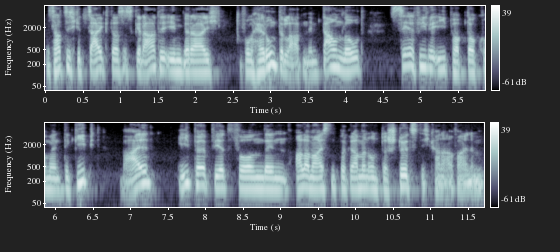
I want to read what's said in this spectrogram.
Es hat sich gezeigt, dass es gerade im Bereich vom Herunterladen, im Download, sehr viele EPUB-Dokumente gibt, weil EPUB wird von den allermeisten Programmen unterstützt. Ich kann auf einem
